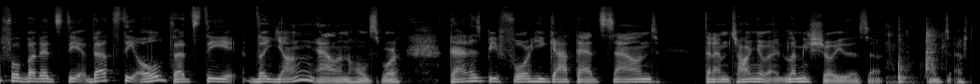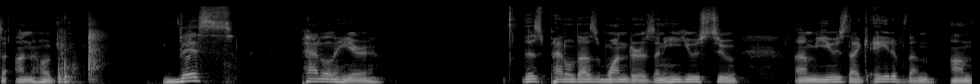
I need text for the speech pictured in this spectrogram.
Beautiful, but it's the that's the old that's the the young Allan Holdsworth. That is before he got that sound that I'm talking about. Let me show you this. Uh, I have to unhook this pedal here. This pedal does wonders, and he used to um, use like eight of them on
